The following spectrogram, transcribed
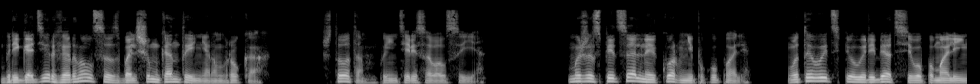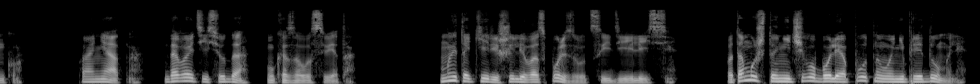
Бригадир вернулся с большим контейнером в руках. «Что там?» — поинтересовался я. «Мы же специальный корм не покупали. Вот и выцепил у ребят всего помаленьку». «Понятно. Давайте сюда», — указала Света. Мы таки решили воспользоваться идеей Лисси, потому что ничего более путного не придумали.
